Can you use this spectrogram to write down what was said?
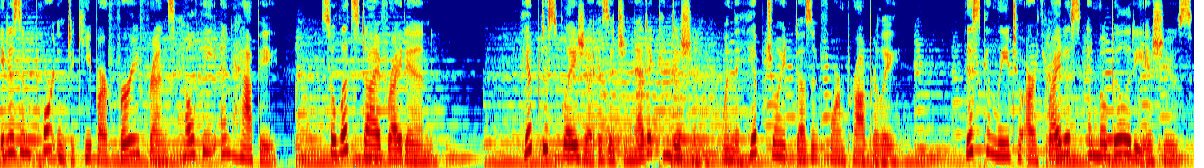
It is important to keep our furry friends healthy and happy, so let's dive right in. Hip dysplasia is a genetic condition when the hip joint doesn't form properly. This can lead to arthritis and mobility issues.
